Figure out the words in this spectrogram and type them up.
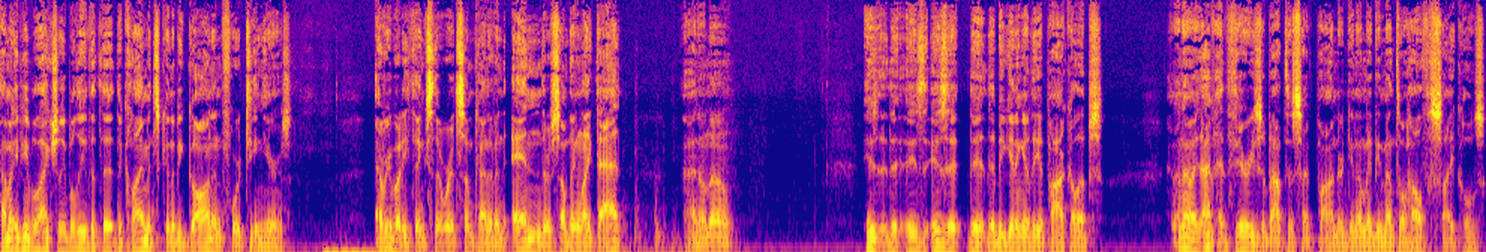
How many people actually believe that the, the climate's going to be gone in 14 years? Everybody thinks that we're at some kind of an end or something like that. I don't know. Is is is it the, the beginning of the apocalypse? I don't know. I've had theories about this. I've pondered. You know, maybe mental health cycles.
